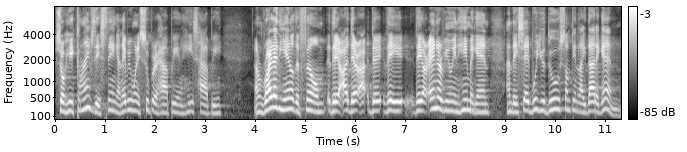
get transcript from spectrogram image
So he climbs this thing, and everyone is super happy, and he's happy. And right at the end of the film, they are, they they, they are interviewing him again, and they said, Would you do something like that again?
